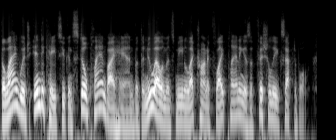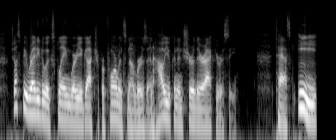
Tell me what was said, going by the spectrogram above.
The language indicates you can still plan by hand, but the new elements mean electronic flight planning is officially acceptable. Just be ready to explain where you got your performance numbers and how you can ensure their accuracy. Task E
